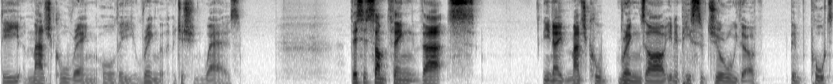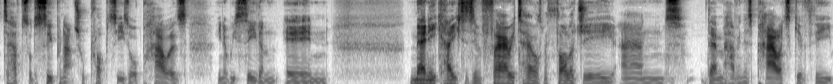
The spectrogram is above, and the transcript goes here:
the magical ring or the ring that the magician wears. This is something that, you know, magical rings are, you know, pieces of jewelry that have been purported to have sort of supernatural properties or powers. You know, we see them in many cases in fairy tales, mythology, and them having this power to give the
